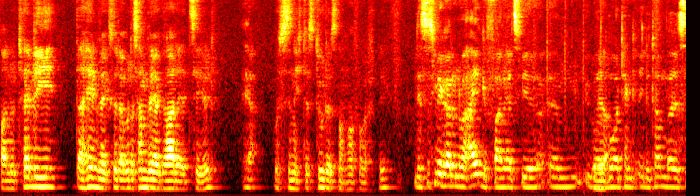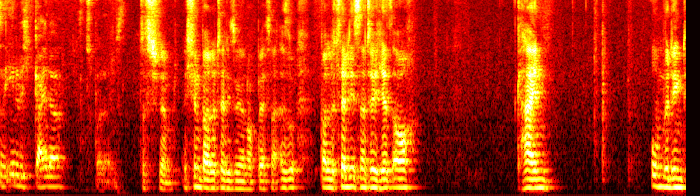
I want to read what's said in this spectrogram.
Balotelli dahin wechselt, aber das haben wir ja gerade erzählt. Ja. Wusste nicht, dass du das nochmal vorschlägst. Das ist mir gerade nur eingefallen, als wir ähm, über Ja. Boateng geredet haben, weil es ein ähnlich geiler Fußballer ist. Das stimmt. Ich finde Balotelli sogar noch besser. Also Balotelli ist natürlich jetzt auch kein unbedingt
